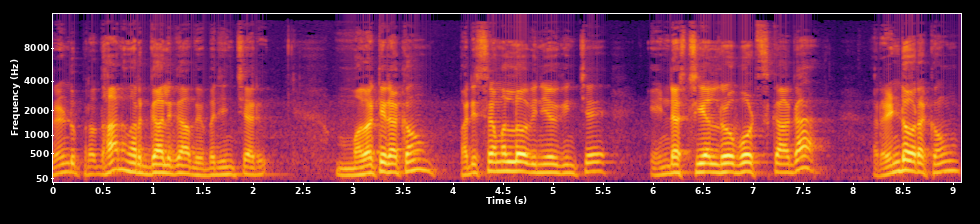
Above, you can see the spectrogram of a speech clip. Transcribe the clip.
రెండు ప్రధాన వర్గాలుగా విభజించారు. మొదటి రకం పరిశ్రమల్లో వినియోగించే ఇండస్ట్రియల్ రోబోట్స్ కాగా రెండో రకం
